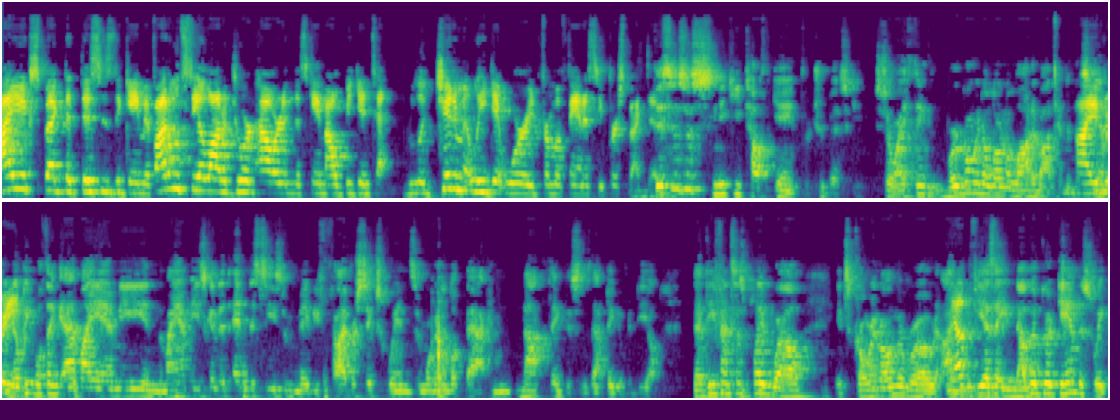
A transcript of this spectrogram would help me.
I expect that this is the game. If I don't see a lot of Jordan Howard in this game, I'll begin to legitimately get worried from a fantasy perspective. This is a sneaky tough game for Trubisky. So I think we're going to learn a lot about him in this I game. Agree. I know people think at Miami and Miami is going to end the season with maybe five or six wins, and we're going to look back and not think this is that big of a deal. That defense has played well. It's going on the road. I yep. think if he has another good game this week,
